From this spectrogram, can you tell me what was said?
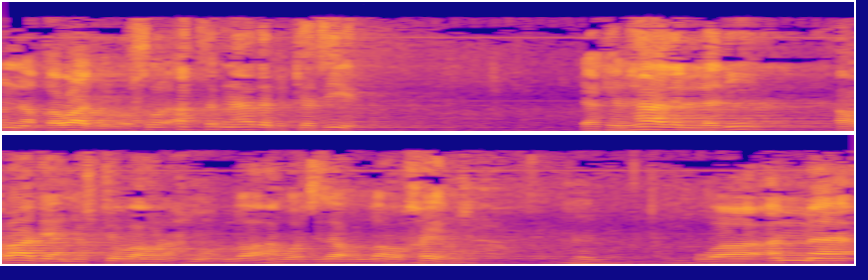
أن القواعد والأصول أكثر من هذا بكثير. لكن هذا الذي أراد أن يكتبه رحمه الله وجزاه الله خيرا. وأما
